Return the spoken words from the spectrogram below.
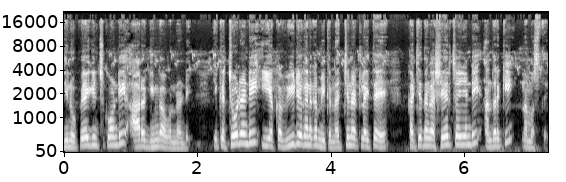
దీన్ని ఉపయోగించుకోండి ఆరోగ్యంగా ఉండండి. ఇక చూడండి ఈ యొక్క వీడియో కనుక మీకు నచ్చినట్లయితే ఖచ్చితంగా షేర్ చేయండి. అందరికీ నమస్తే.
